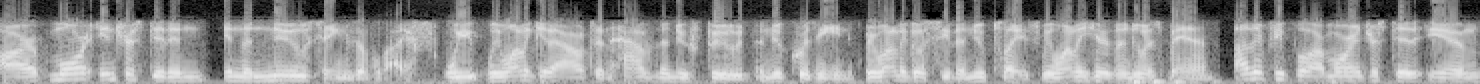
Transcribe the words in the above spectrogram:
are more interested in, in the new things of life. We, we want to get out and have the new food, the new cuisine. We want to go see the new place. We want to hear the newest band. Other people are more interested in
